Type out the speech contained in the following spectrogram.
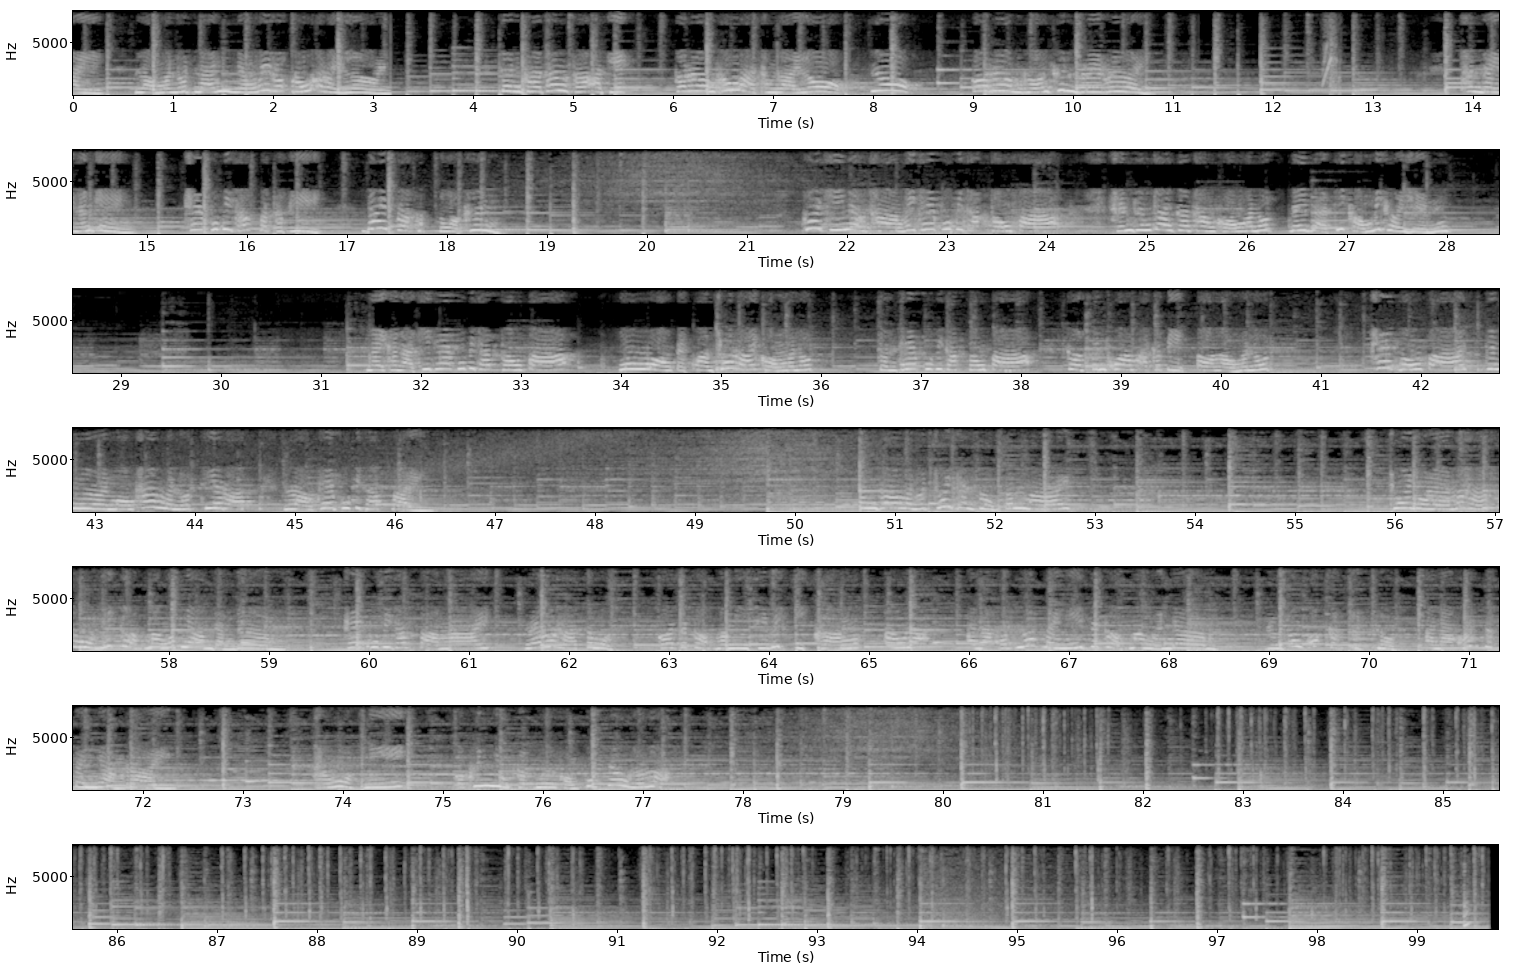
เหล่ามนุษย์นั้นยังไม่รับรู้อะไรเลยจนกระทั่งพระอาทิตย์ ก็เริ่มเข้ามาทำลายโลก โลก ก็เริ่มร้อนขึ้นเรื่อยๆทันใดนั้นเองเทพผู้พิทักษ์ปัตภีได้ปรากฏตัวขึ้น นทางให้เทพผู้พิทักษ์ท้องฟ้า เห็นถึงการกระทำของมนุษย์ในแบบที่เขาไม่เคยเห็น ในขณะที่เทพผู้พิทักษ์ท้องฟ้า มุ่งมองแต่ความชั่วร้ายของมนุษย์จนเทพผู้พิทักษ์ท้องฟ้า เกิดเป็นความอคติต่อเหล่ามนุษย์ เทพท้องฟ้าจึงเลยมองข้ามมนุษย์ที่รักเหล่าเทพผู้พิทักษ์ไป จึงพามนุษย์ช่วยกันปลูกต้นไม้ ช่วยดูแลมหาสมุทรให้กลับมางดงามดังเดิมเทพผู้พิทักษ์ป่าไม้ และมหาสมุทรก็จะกลับมามีชีวิตอีกครั้ง เอาละอนาคตโลกใบนี้จะกลับมาเหมือนเดิม หรือต้องพบกับจุดจบอนาคตจะเป็นอย่างไร ทั้งหมดนี้ ก็ขึ้นอยู่กับมือของพวกเจ้าแล้วล่ะ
